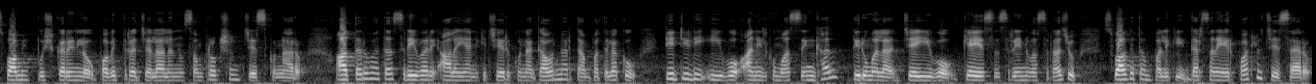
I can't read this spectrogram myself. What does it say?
స్వామి పుష్కరిణిలో పవిత్ర జలాలను సంప్రోక్షణ చేసుకున్నారు. ఆ తరువాత శ్రీవారి ఆలయానికి చేరుకున్న గవర్నర్ దంపతులకు TTD EO Anil Kumar Singhal Tirumala JEO KS Srinivasaraju స్వాగతం పలికి దర్శన ఏర్పాట్లు చేశారు.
